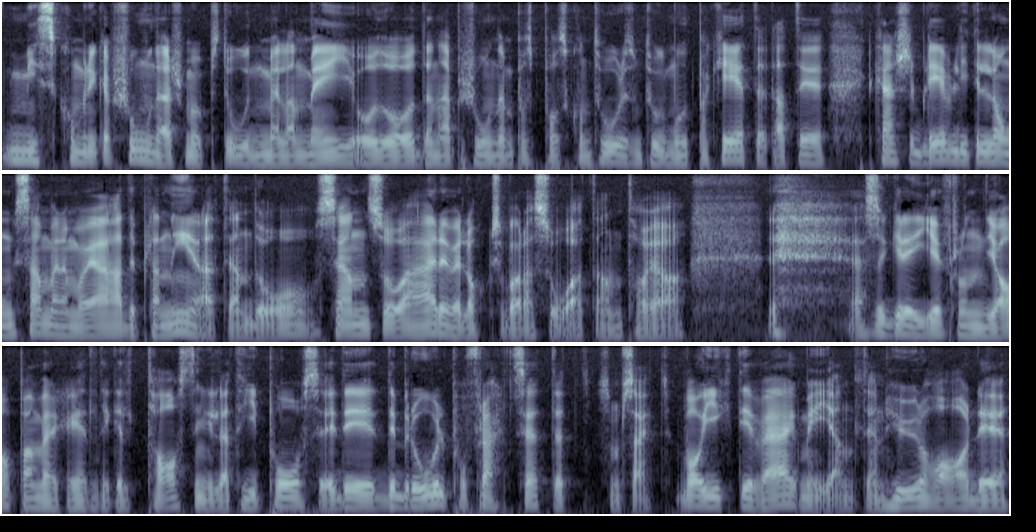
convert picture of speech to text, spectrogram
misskommunikation där som uppstod mellan mig och då den här personen på postkontoret som tog emot paketet att det, det, kanske blev lite långsammare än vad jag hade planerat ändå. Och sen så är det väl också bara så att antar jag eh, alltså grejer från Japan verkar helt enkelt ta sin lilla tid på sig. Det, det beror väl på fraktsättet som sagt. Vad gick det iväg med egentligen? Hur har det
